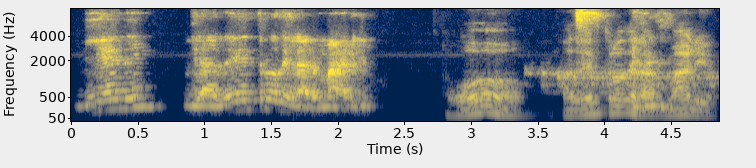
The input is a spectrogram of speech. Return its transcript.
Vienen de adentro del armario. Oh, adentro del armario.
